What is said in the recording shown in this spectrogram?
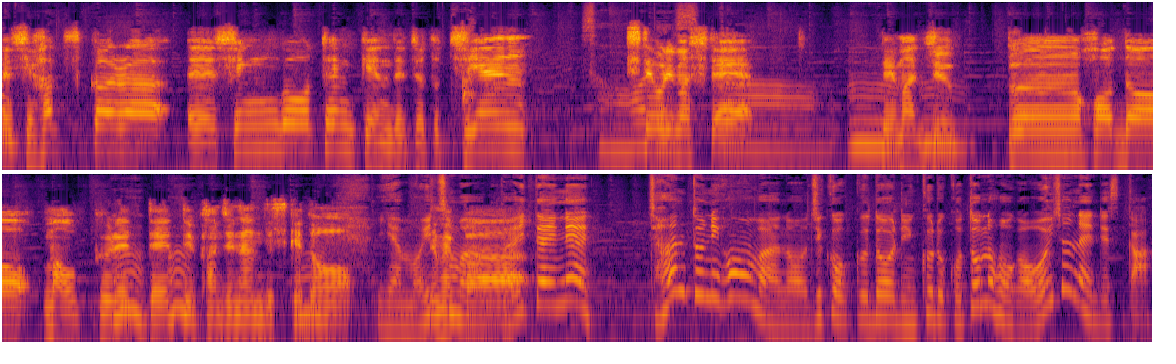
うん、始発から、えー、信号点検でちょっと遅延しておりまして、でまあ、10分ほど、まあ、遅れてっていう感じなんですけど、うん。うん、いや、もういつも大体ね、ちゃんと日本はあの時刻通りに来ることの方が多いじゃないですか。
